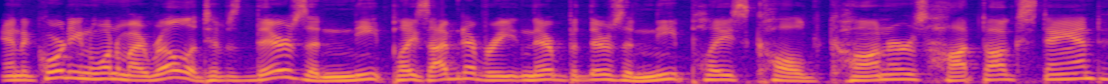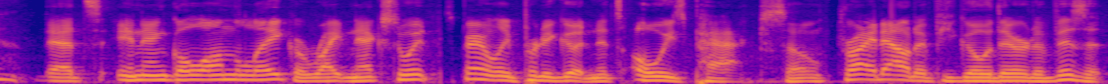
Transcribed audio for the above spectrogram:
And according to one of my relatives, there's a neat place. I've never eaten there, but there's a neat place called Connor's Hot Dog Stand that's in Angola on the Lake or right next to it. It's apparently pretty good and it's always packed. So try it out if you go there to visit.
